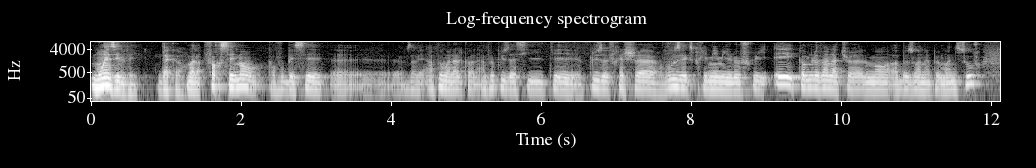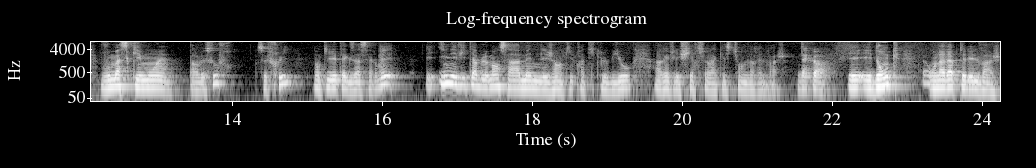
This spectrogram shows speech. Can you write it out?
moins élevée. D'accord. Voilà, forcément, quand vous baissez, euh, vous avez un peu moins d'alcool, un peu plus d'acidité, plus de fraîcheur, vous exprimez mieux le fruit, et comme le vin naturellement a besoin d'un peu moins de soufre, vous masquez moins par le soufre ce fruit, donc il est exacerbé, et inévitablement, ça amène les gens qui pratiquent le bio à réfléchir sur la question de leur élevage. D'accord. Et, donc, on adapte l'élevage.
